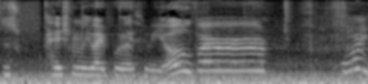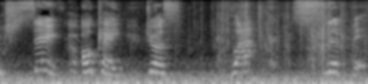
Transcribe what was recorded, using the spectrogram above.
Just patiently wait for this to be over. Orange safe. Okay, just black slip it.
